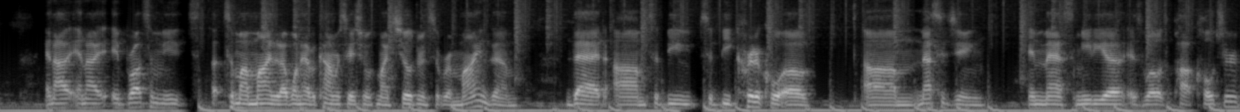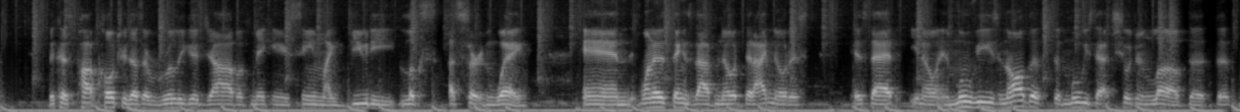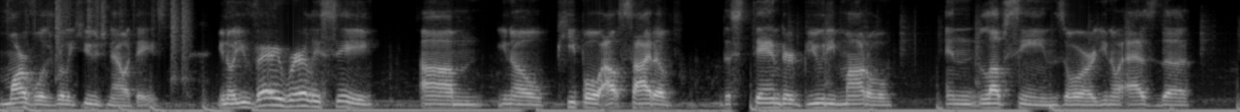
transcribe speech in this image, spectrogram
and I and I it brought to me to my mind that I want to have a conversation with my children to remind them that um, to be to be critical of um, messaging in mass media as well as pop culture. Because pop culture does a really good job of making it seem like beauty looks a certain way. And one of the things that I've noted that I noticed is that you know in movies and all the, the movies that children love the the marvel is really huge nowadays. You know you very rarely see um you know people outside of the standard beauty model in love scenes or you know as the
